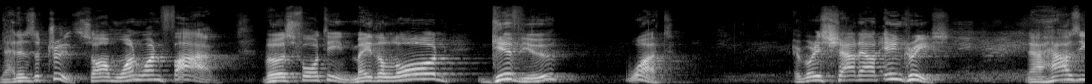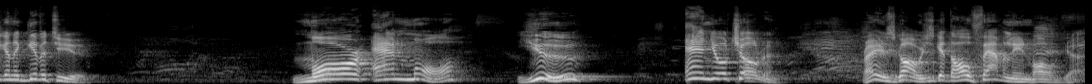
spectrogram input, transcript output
That is the truth. Psalm 115, verse 14. May the Lord give you what? Everybody shout out increase. increase. Now, how's He going to give it to you? More and more you and your children. Praise God. We just get the whole family involved here.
